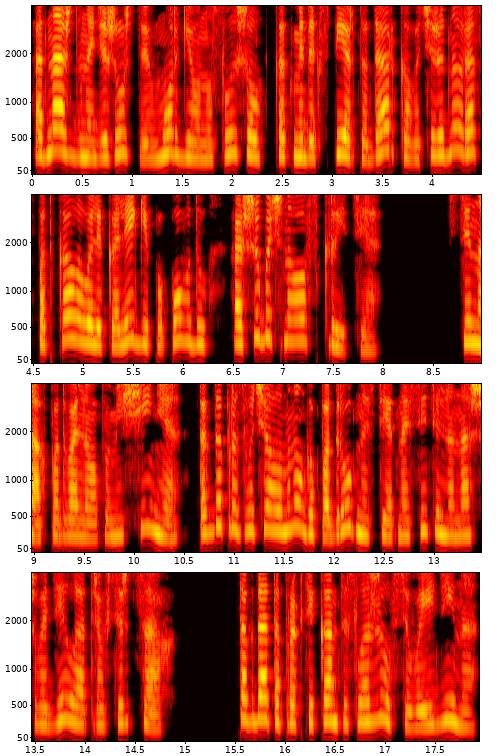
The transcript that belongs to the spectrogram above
Однажды на дежурстве в морге он услышал, как медэксперта Дарка в очередной раз подкалывали коллеги по поводу ошибочного вскрытия. В стенах подвального помещения тогда прозвучало много подробностей относительно нашего дела о трех сердцах. Тогда-то практикант и сложил все воедино,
